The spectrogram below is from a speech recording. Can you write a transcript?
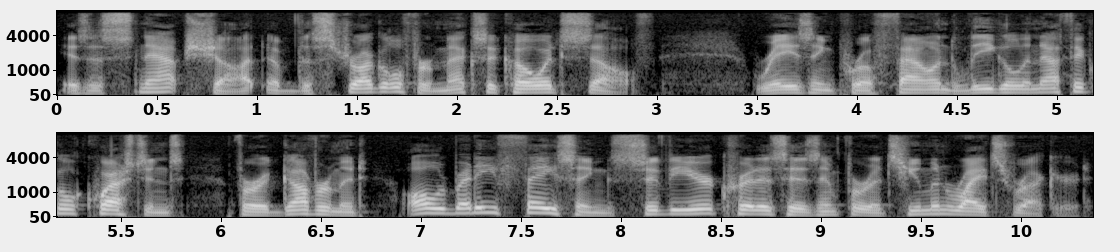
is a snapshot of the struggle for Mexico itself, raising profound legal and ethical questions for a government already facing severe criticism for its human rights record.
